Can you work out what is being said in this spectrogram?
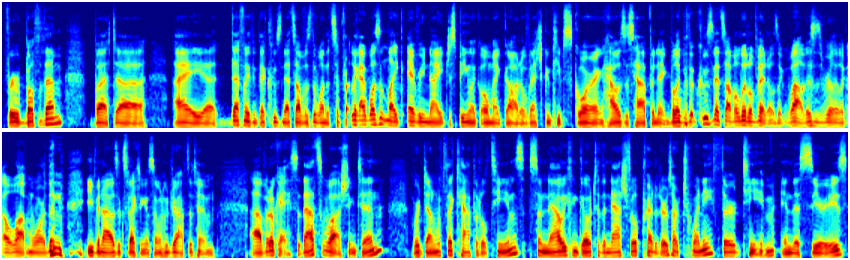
for both of them, but uh, I uh, definitely think that Kuznetsov was the one that surprised. Like I wasn't like every night just being like, oh my god, Ovechkin keeps scoring. How is this happening? But like with Kuznetsov a little bit, I was like, wow, this is really like a lot more than even I was expecting as someone who drafted him. Uh, but okay, so that's Washington. We're done with the capital teams. So now we can go to the Nashville Predators, our 23rd team in this series.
